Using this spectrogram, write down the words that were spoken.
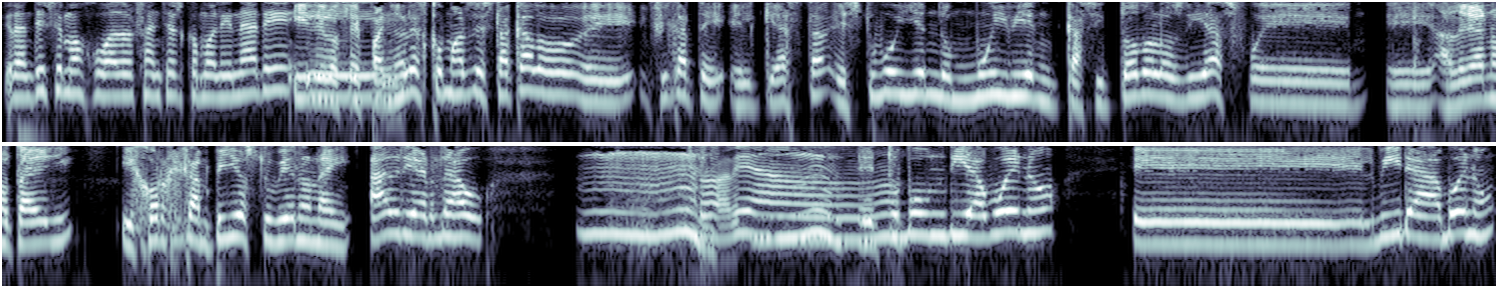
Grandísimo jugador Francesco Molinari. Y de los españoles como has destacado, eh, fíjate, el que hasta estuvo yendo muy bien casi todos los días fue eh, Adriano Taegui y Jorge Campillo estuvieron ahí. Adri Arnau mm, Todavía- mm, eh, tuvo un día bueno. eh, Elvira, bueno,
